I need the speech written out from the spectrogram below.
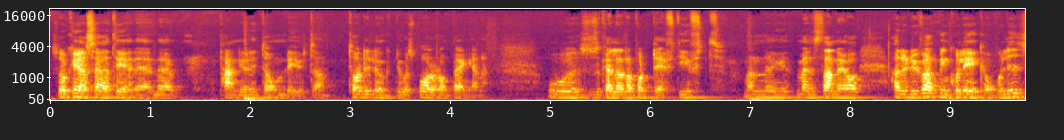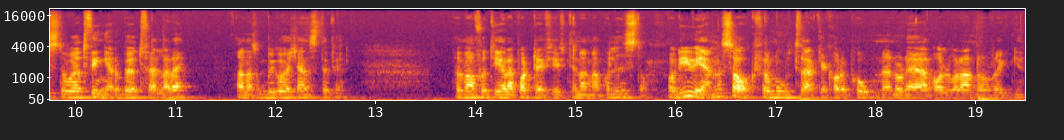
så kan jag säga till dig, eh, fan gör inte om det utan ta det lugnt nu och spara de pengarna. Och så kallad rapporteftergift. Men, eh, men stannar jag, hade du varit min kollega och polis då var jag tvingad att bötfälla dig. Annars begår jag tjänstefel. För man får inte ge rapporteftergift till en annan polis då. Och det är ju en sak för att motverka korruptionen och det här håller varandra om ryggen.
